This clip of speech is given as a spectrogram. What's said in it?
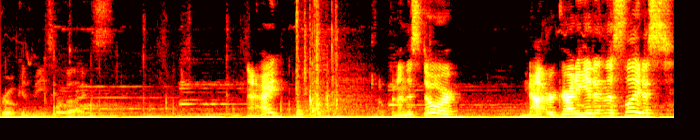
broken music box. Alright. Opening this door. Not regretting it in the slightest.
